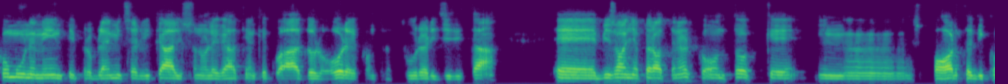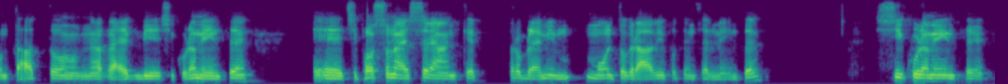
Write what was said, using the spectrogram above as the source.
comunemente i problemi cervicali sono legati anche qua a dolore, contrattura, rigidità. Eh, bisogna però tener conto che in uh, sport di contatto, nel rugby sicuramente, eh, ci possono essere anche problemi molto gravi potenzialmente. Sicuramente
